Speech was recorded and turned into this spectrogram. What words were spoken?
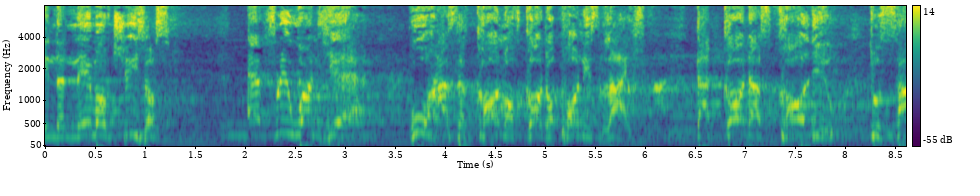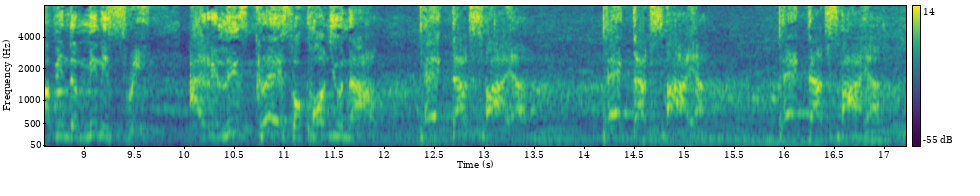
In the name of Jesus, everyone here who has the call of God upon his life, that God has called you to serve in the ministry, I release grace upon you now. Take that fire. Take that fire. Take that fire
